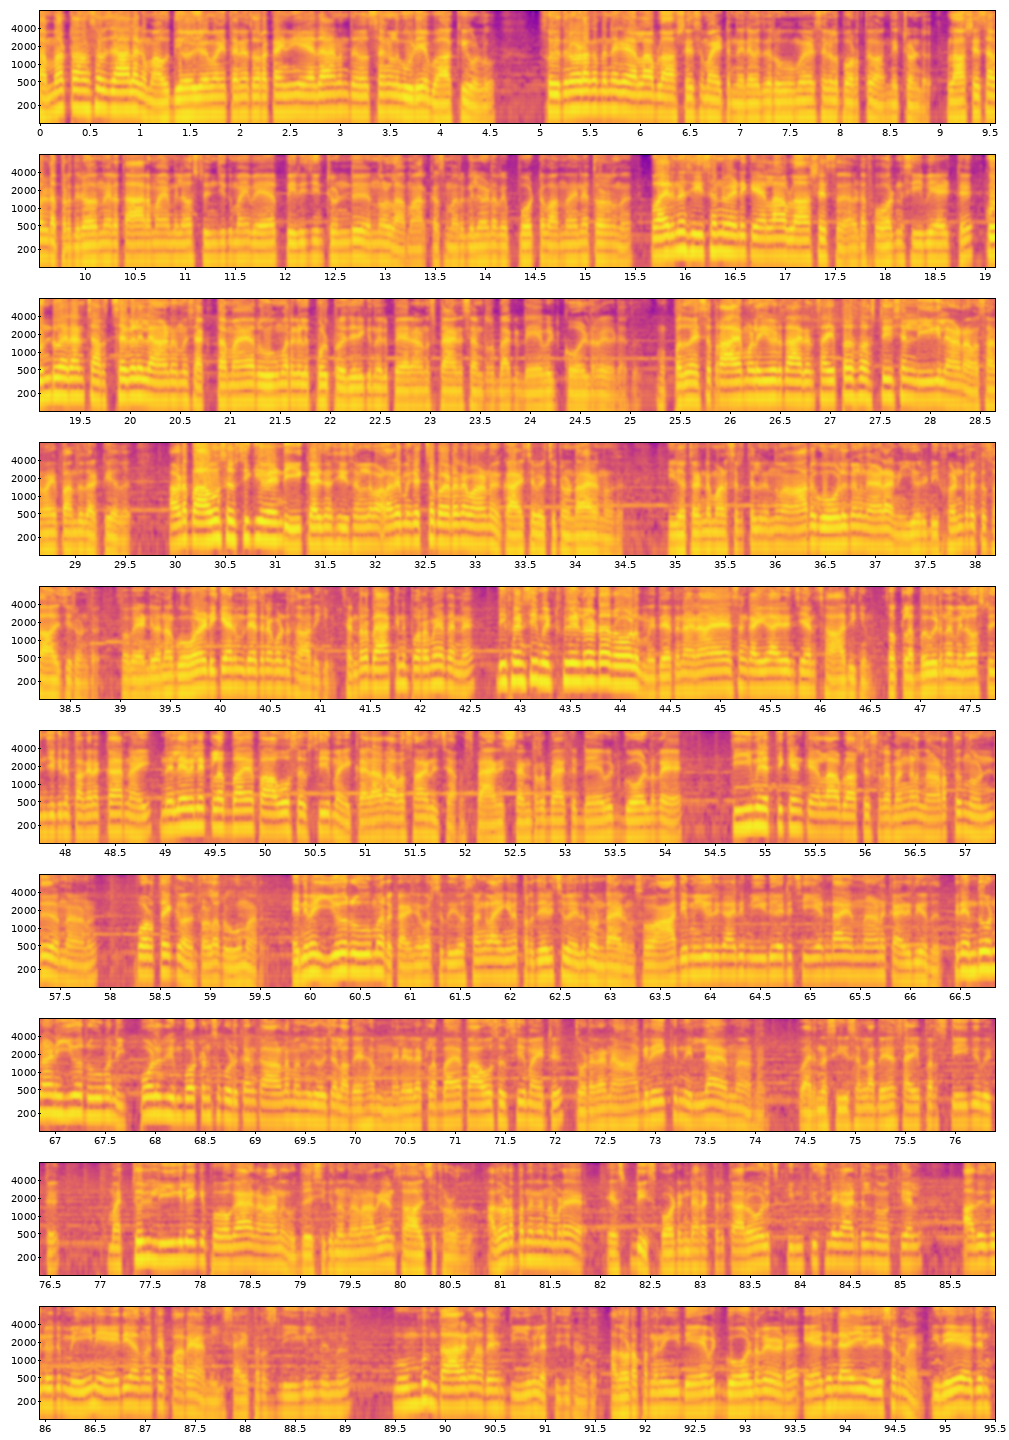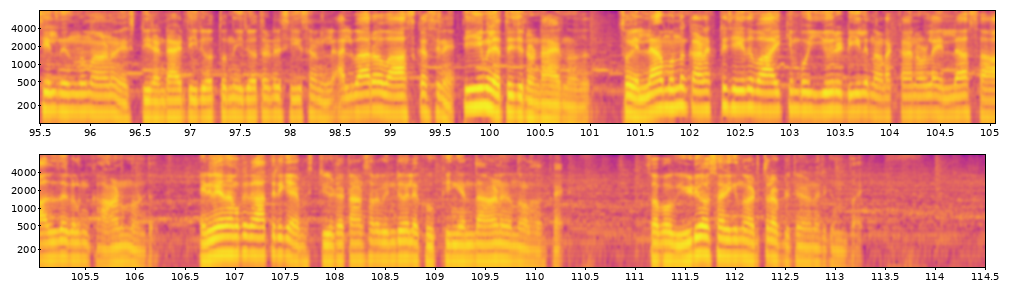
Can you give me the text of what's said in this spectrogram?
Summer transfer ജാലകം ഔദ്യോഗികമായി തന്നെ തുറക്കാൻ ഇനി ഏതാനും ദിവസങ്ങൾ കൂടിയേ ബാക്കിയുള്ളൂ. സോ ഇതിനോടകം തന്നെ കേരള ബ്ലാസ്റ്റേഴ്സുമായിട്ട് നിരവധി റൂമേഴ്സുകൾ പുറത്ത് വന്നിട്ടുണ്ട്. ബ്ലാസ്റ്റേഴ്സ് അവരുടെ പ്രതിരോധ നിര താരമായ മിലോസ് വേർ വേർപിരിഞ്ഞിട്ടുണ്ട് എന്നുള്ള മാർക്കസ് മെർഗുലയുടെ റിപ്പോർട്ട് വന്നതിനെ തുടർന്ന് വരുന്ന സീസണിന് വേണ്ടി കേരള ബ്ലാസ്റ്റേഴ്സ് അവരുടെ ഫോറിൻ സി ബി ആയിട്ട് കൊണ്ടുവരാൻ ചർച്ചകളിലാണെന്ന് ശക്തമായ റൂമറുകൾ ഇപ്പോൾ പ്രചരിക്കുന്ന ഒരു പേരാണ് സ്പാനിഷ് സെന്റർ ബാക്ക് ഡേവിഡ് കോൾഡറയുടേത് മുപ്പത് വയസ്സ് പ്രായമുള്ള ഈ ഒരു താരം സൈപ്രസ് ഫസ്റ്റ് ഡിവിഷൻ ലീഗിലാണ് അവസാനമായി പന്ത് തട്ടിയത്. അവിടെ പാവൂസ് എഫ് സിക്ക് വേണ്ടി ഈ കഴിഞ്ഞ സീസണിൽ വളരെ മികച്ച പ്രകടനമാണ് കാഴ്ചവെച്ചിട്ടുണ്ടായിരുന്നത്. ഇരുപത്തിരണ്ട് മത്സരത്തിൽ നിന്നും ആറ് ഗോളുകൾ നേടാൻ ഈ ഒരു ഡിഫൻഡർക്ക് സാധിച്ചിട്ടുണ്ട്. സോ വേണ്ടി വന്ന ഗോൾ അടിക്കാനും ഇദ്ദേഹത്തിനെ കൊണ്ട് സാധിക്കും. സെൻട്രൽ ബാക്കിന് പുറമേ തന്നെ ഡിഫൻസീവ് മിഡ്ഫീൽഡറുടെ റോളും ഇദ്ദേഹത്തിന് അനായാസം കൈകാര്യം ചെയ്യാൻ സാധിക്കും. സോ ക്ലബ്ബ് വിടുന്ന മിലോസ് ഡിഞ്ചിക്കിന് പകരക്കാരനായി നിലവിലെ ക്ലബ്ബായ പാവോസ് എഫ് സിയുമായി കരാർ അവസാനിച്ച സ്പാനിഷ് സെൻട്രൽ ബാക്ക് ഡേവിഡ് ഗോൾഡറെ ടീമിലെത്തിക്കാൻ കേരള ബ്ലാസ്റ്റേഴ്സ് ശ്രമങ്ങൾ നടത്തുന്നുണ്ട് എന്നാണ് പുറത്തേക്ക് വന്നിട്ടുള്ള റൂമർ എനിവേ ഈ ഒരു റൂമർ കഴിഞ്ഞ കുറച്ച് ദിവസങ്ങളായി ഇങ്ങനെ പ്രചരിച്ച് വരുന്നുണ്ടായിരുന്നു. സോ ആദ്യം ഈ ഒരു കാര്യം വീഡിയോ ആയിട്ട് ചെയ്യേണ്ട എന്നാണ് കരുതിയത്. പിന്നെ എന്തുകൊണ്ടാണ് ഈ ഒരു റൂമർ ഇപ്പോൾ ഒരു ഇമ്പോർട്ടൻസ് കൊടുക്കാൻ കാരണമെന്ന് ചോദിച്ചാൽ അദ്ദേഹം നിലവിലെ ക്ലബ്ബായ പാവോ എഫ് തുടരാൻ ആഗ്രഹിക്കുന്നില്ല എന്നാണ്. വരുന്ന സീസണിൽ അദ്ദേഹം സൈപ്രസ് ലീഗ് വിട്ട് മറ്റൊരു ലീഗിലേക്ക് പോകാനാണ് ഉദ്ദേശിക്കുന്നതെന്നാണ് അറിയാൻ സാധിച്ചിട്ടുള്ളത്. അതോടൊപ്പം തന്നെ നമ്മുടെ S D sporting director Karol സ്കിൻകിസിന്റെ കാര്യത്തിൽ നോക്കിയാൽ അത് ഇതിന്റെ ഒരു മെയിൻ ഏരിയ എന്നൊക്കെ പറയാം. ഈ സൈപ്രസ് ലീഗിൽ നിന്ന് മുമ്പും താരങ്ങൾ അദ്ദേഹം ടീമിൽ എത്തിച്ചിട്ടുണ്ട്. അതോടൊപ്പം തന്നെ ഈ ഡേവിഡ് ഗോൾഡറയുടെ ഏജന്റായി വേസർമാൻ ഇതേ ഏജൻസിയിൽ നിന്നുമാണ് എസ് ഡി രണ്ടായിരത്തി ഇരുപത്തി ഒന്ന് ഇരുപത്തിരണ്ട് സീസണിൽ അൽവാരോ വാസ്കസിനെ ടീമിൽ എത്തിച്ചിട്ടുണ്ടായിരുന്നത്. സോ എല്ലാം ഒന്ന് കണക്ട് ചെയ്ത് വായിക്കുമ്പോൾ ഈ ഒരു ഡീൽ നടക്കാനുള്ള എല്ലാ സാധ്യതകളും കാണുന്നുണ്ട്. എനിവേ നമുക്ക് കാത്തിരിക്കാം. ടിയുടെ ട്രാൻസ്ഫർ വിൻഡോയിലെ കുക്കിംഗ് എന്താണ് എന്നുള്ളതൊക്കെ. സോ അപ്പോൾ വീഡിയോ അവസാനിക്കുന്നു. അടുത്തൊരു അപ്ഡേറ്റ് കാണുന്നതായിരിക്കും. ബൈ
